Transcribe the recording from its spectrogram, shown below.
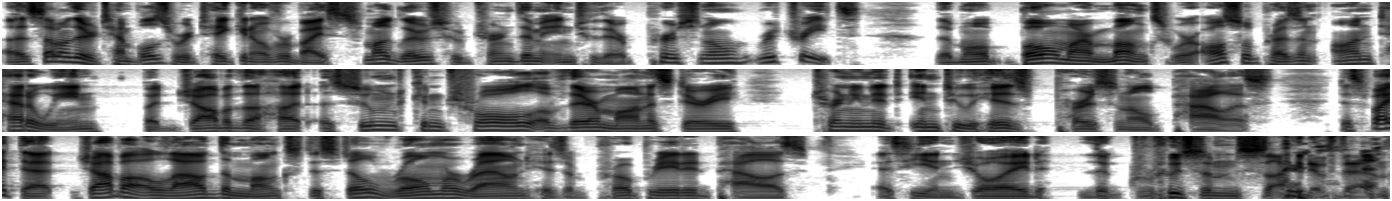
Uh, some of their temples were taken over by smugglers who turned them into their personal retreats. The B'omarr monks were also present on Tatooine, but Jabba the Hutt assumed control of their monastery, turning it into his personal palace. Despite that, Jabba allowed the monks to still roam around his appropriated palace as he enjoyed the gruesome sight of them.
